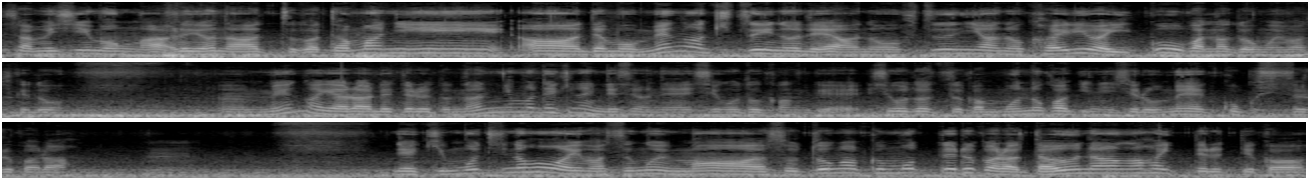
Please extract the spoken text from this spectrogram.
寂しいもんがあるよな、つか、たまに、あでも目がきついので、あの、普通にあの、帰りは行こうかなと思いますけど、うん、目がやられてると何にもできないんですよね、仕事関係。仕事っていうか、物書きにしろ、目酷使するから。うん。で、気持ちの方は今すごい、まあ、外が曇ってるからダウナーが入ってるっていうか、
